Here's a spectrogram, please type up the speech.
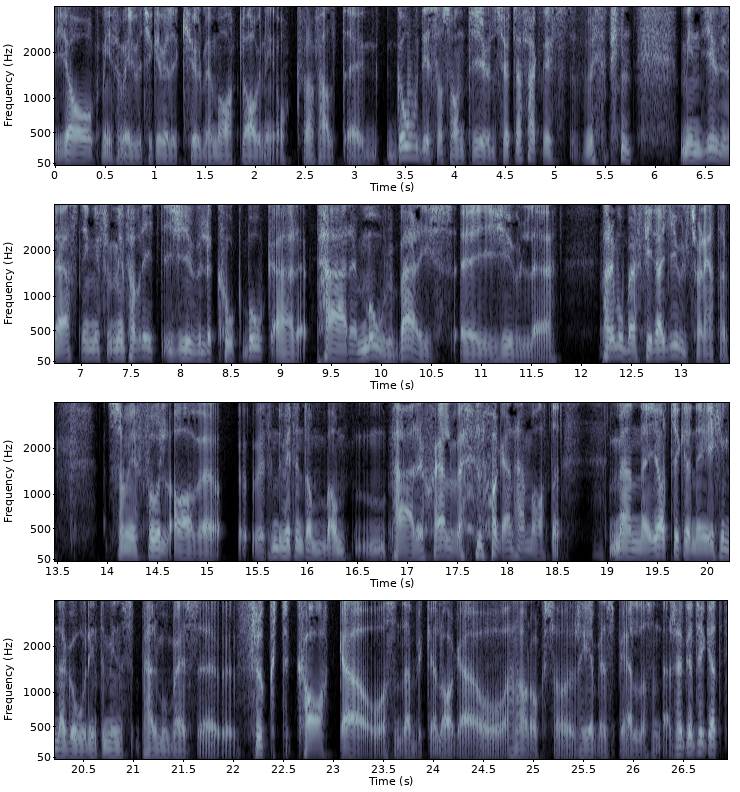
jag och min familj vi tycker det är väldigt kul med matlagning och framförallt eh, godis och sånt till jul. Så jag faktiskt, min, min julläsning, min, min favoritjulkokbok är Per Morbergs eh, jul, eh, Per Morberg firar jul tror jag den heter. Som är full av, eh, vet, vet inte om, om Per själv lagar den här maten. Men jag tycker den är himla god, inte minst Per Mobergs eh, fruktkaka och sånt där brukar jag laga och han har också revbensspjäll och sånt där. Så jag tycker att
